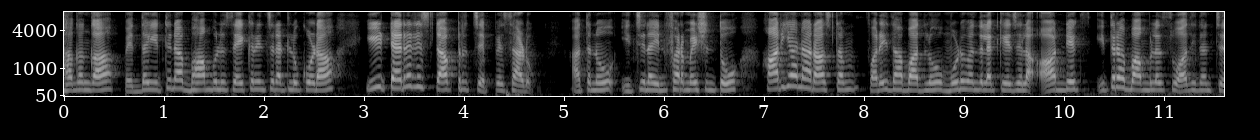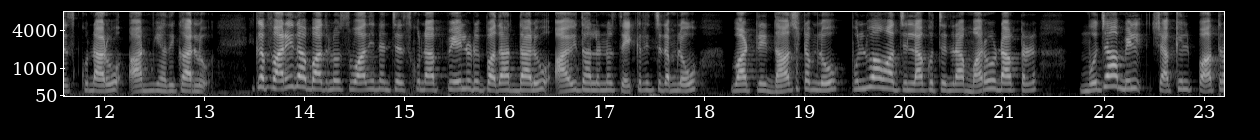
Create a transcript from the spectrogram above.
భాగంగా పెద్ద ఎత్తున బాంబులు సేకరించినట్లు కూడా ఈ టెర్రరిస్ట్ డాక్టర్ చెప్పేశాడు. అతను ఇచ్చిన ఇన్ఫర్మేషన్తో హర్యానా రాష్ట్రం ఫరీదాబాద్లో మూడు వందల కేజీల ఆర్డెక్స్ ఇతర బాంబుల స్వాధీనం చేసుకున్నారు ఆర్మీ అధికారులు. ఇక ఫరీదాబాద్లో స్వాధీనం చేసుకున్న పేలుడు పదార్థాలు ఆయుధాలను సేకరించడంలో వాటిని దాచడంలో పుల్వామా జిల్లాకు చెందిన మరో డాక్టర్ ముజామిల్ షకీల్ పాత్ర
